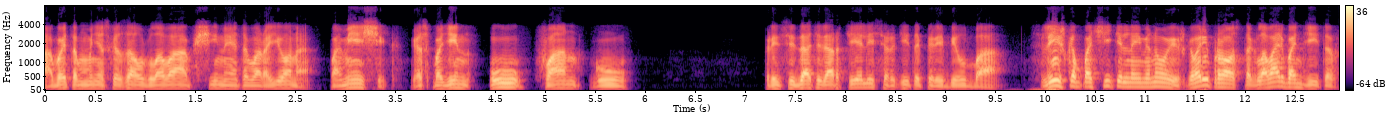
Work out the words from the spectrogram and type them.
Об этом мне сказал глава общины этого района, помещик, господин У Фан Гу. Председатель артели сердито перебил Ба. «Слишком почтительно именуешь. Говори просто, главарь бандитов».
